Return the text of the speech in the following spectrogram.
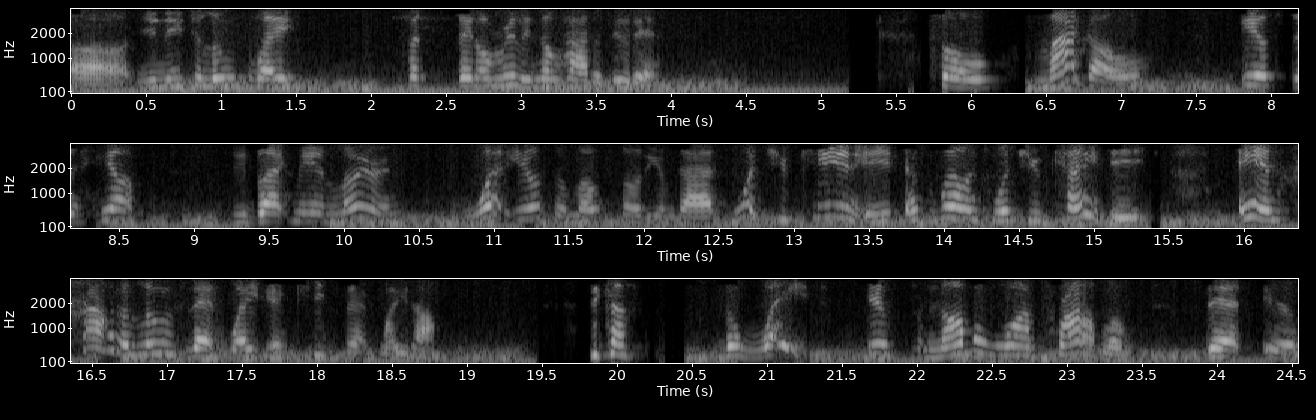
uh, you need to lose weight, but they don't really know how to do that. So my goal is to help the black men learn what is a low sodium diet, what you can eat as well as what you can't eat, and how to lose that weight and keep that weight off because the weight is the number one problem that is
